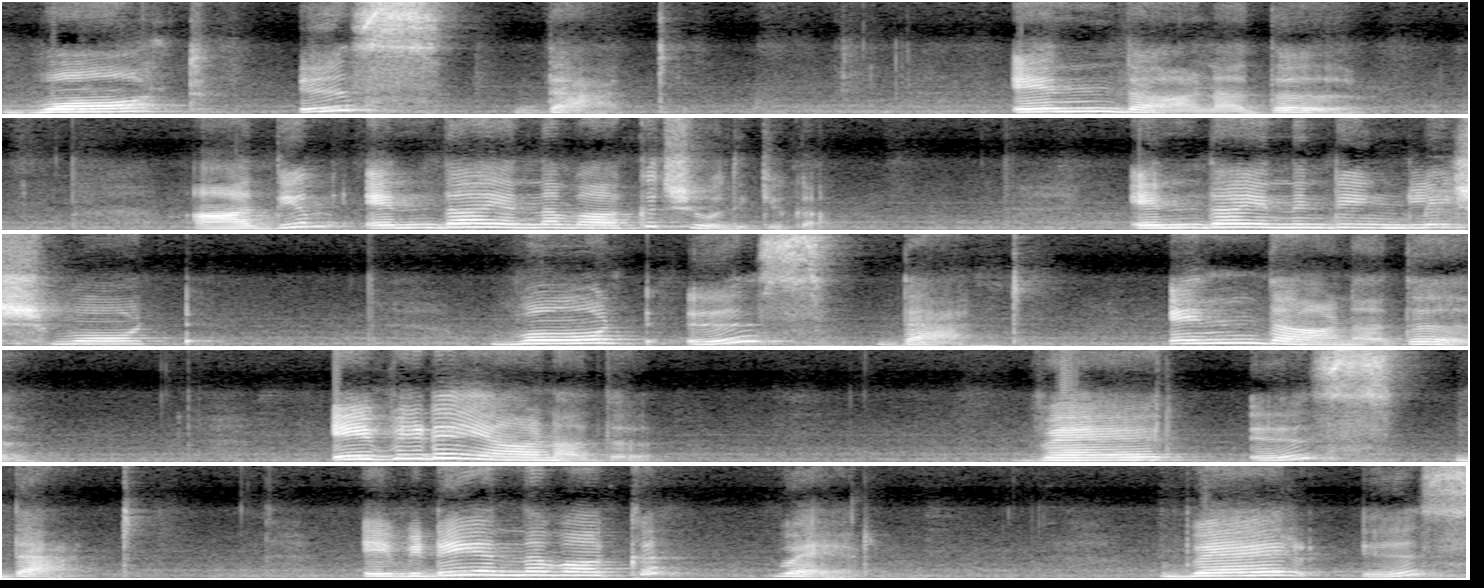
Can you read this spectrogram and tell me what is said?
വാട്ട് ഇസ് ദാറ്റ് എന്താണത്? ആദ്യം എന്താ എന്ന വാക്ക് ചോദിക്കുക. എന്താ എന്നതിന്റെ English what what is that എന്താണത്? എവിടെയാണത്? വേർ ഇസ് ദാറ്റ് എവിടെ എന്ന വാക്ക്? വേർ വേർ ഇസ്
